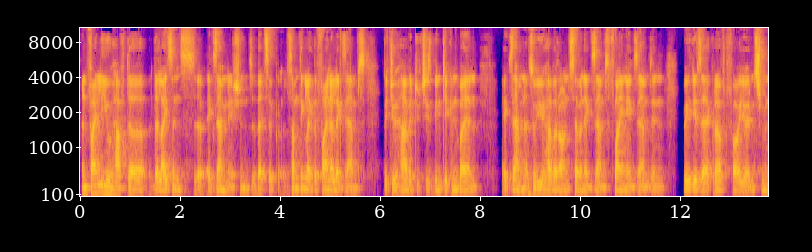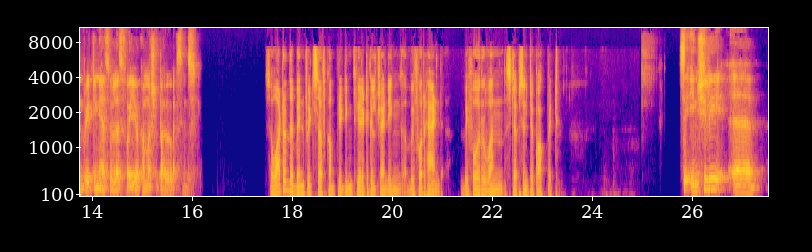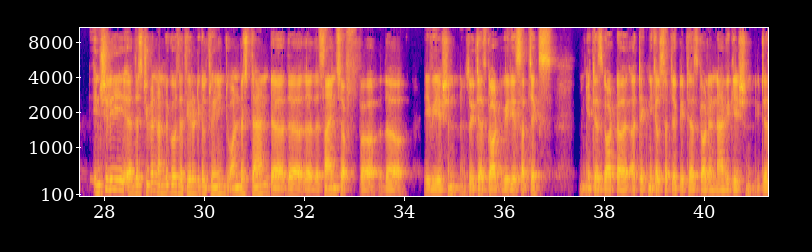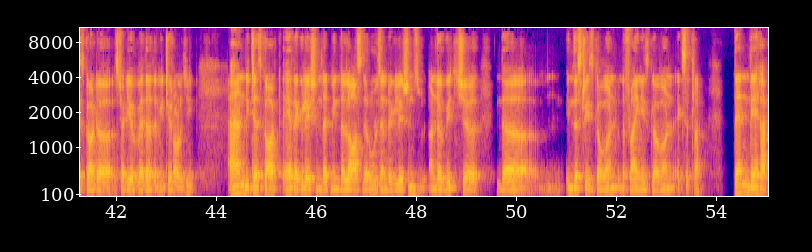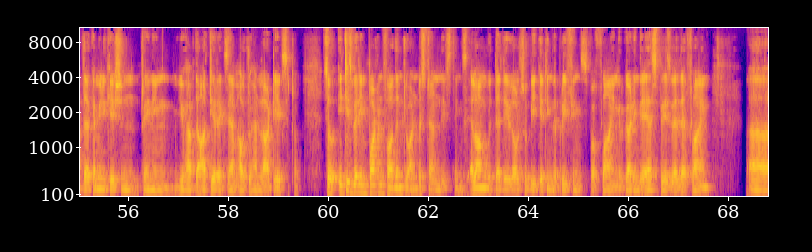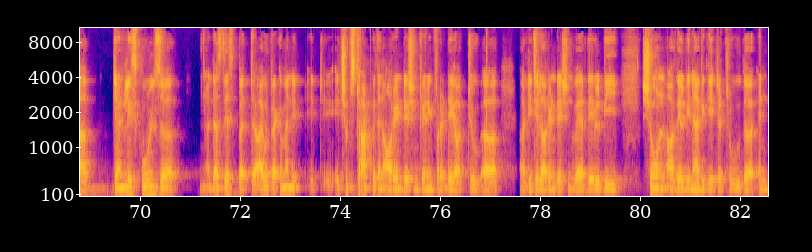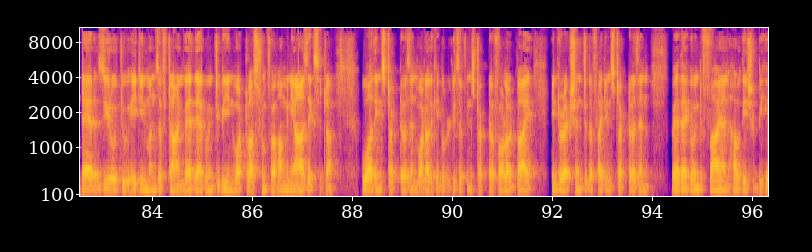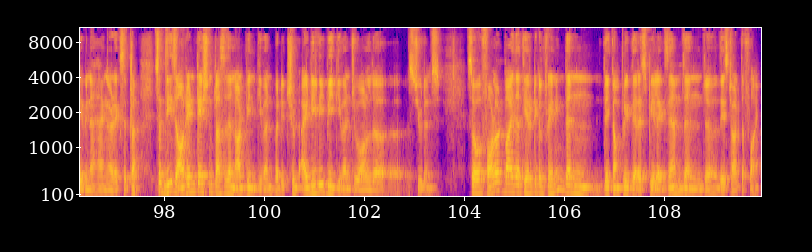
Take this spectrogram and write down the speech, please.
And finally, you have the the license uh, examinations. That's a, something like the final exams which you have it, which has been taken by an examiner. So you have around seven exams, flying exams in various aircraft for your instrument rating as well as for your commercial pilot license. So, what are the benefits of completing theoretical training beforehand, before one steps into cockpit? So, initially, uh, initially uh, the student undergoes the theoretical training to understand uh, the, the, the science of uh, the aviation. So, it has got various subjects. It has got a, a technical subject. It has got a navigation. It has got a study of weather, the meteorology and it has got air regulation that means the laws the rules and regulations under which uh, the industry is governed the flying is governed etc then they have the communication training you have the rtr exam how to handle rt etc so it is very important for them to understand these things. Along with that they will also be getting the briefings for flying regarding the airspace where they're flying. Uh, generally schools uh, does this, but uh, I would recommend it. It it should start with an orientation training for a day or two, uh, a detailed orientation where they will be shown or they'll be navigated through the entire zero to 18 months of time where they are going to be in what classroom for how many hours, etc. Who are the instructors and what are the capabilities of instructor, followed by introduction to the flight instructors and where they're going to fly and how they should behave in a hangar, etc. So these orientation classes are not being given, but it should ideally be given to all the uh, students. So followed by the theoretical training, then they complete their SPL exams and uh, they start the flying.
